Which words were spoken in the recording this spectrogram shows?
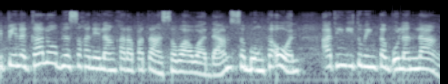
ipinagkaloob na sa kanilang karapatan sa Wawa Dam sa buong taon at hindi tuwing tag-ulan lang.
